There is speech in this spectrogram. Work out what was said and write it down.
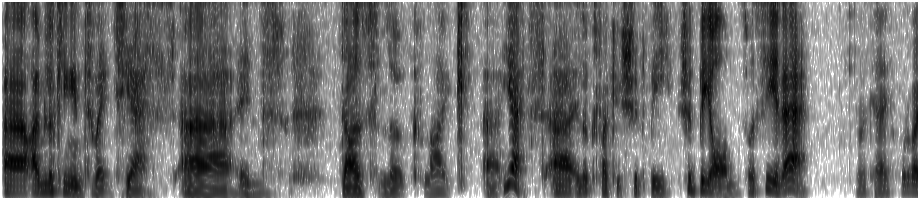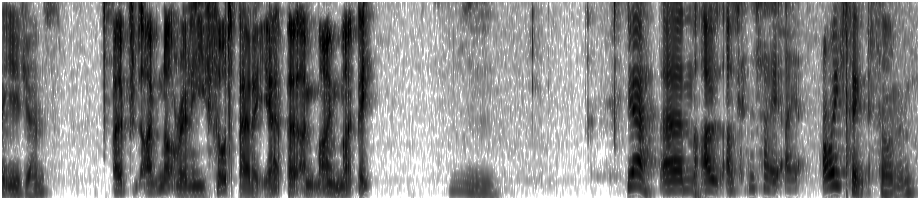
Uh, I'm looking into it. Yes, uh, it does look like uh, yes. Uh, it looks like it should be should be on. So I'll see you there. Okay. What about you, James? I've I've not really thought about it yet, but I, I might be. Yeah, um, I, was- I was going to say, I, I think, Simon,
